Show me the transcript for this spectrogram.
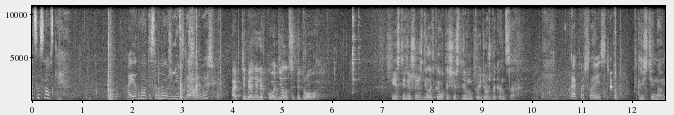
Привет, Сосновский. А я думала, ты со мной уже не разговариваешь. От тебя нелегко отделаться, Петрова. Если решишь сделать кого-то счастливым, то идешь до конца. Как прошел вечер? Кристина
